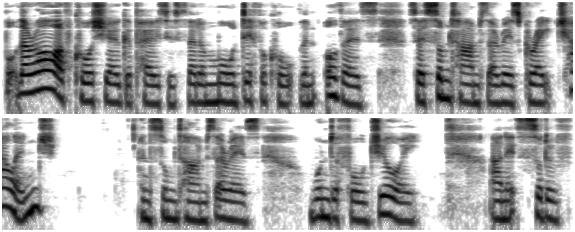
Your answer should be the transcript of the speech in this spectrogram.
But there are, of course, yoga poses that are more difficult than others. So sometimes there is great challenge, and sometimes there is wonderful joy. and it's sort of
